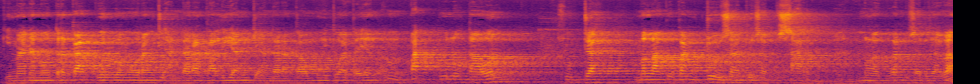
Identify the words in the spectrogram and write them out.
gimana mau terkabul wong orang di antara kalian di antara kaummu itu ada yang 40 tahun sudah melakukan dosa-dosa besar. Melakukan dosa-dosa apa?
